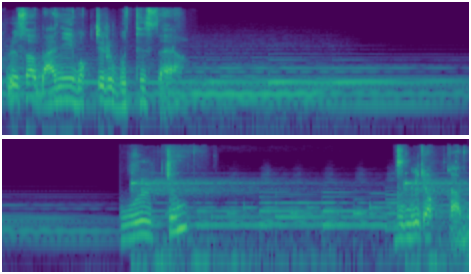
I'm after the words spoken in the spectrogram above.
그래서 많이 먹지를 못했어요. 우울증, 무기력감.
